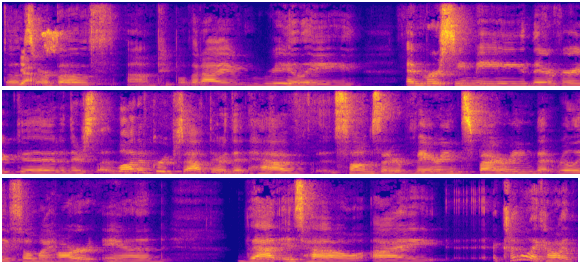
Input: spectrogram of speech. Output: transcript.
Those Yes. are both um, people that I really and Mercy Me. They're very good, and there's a lot of groups out there that have songs that are very inspiring that really fill my heart, and that is how I kind of like how I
